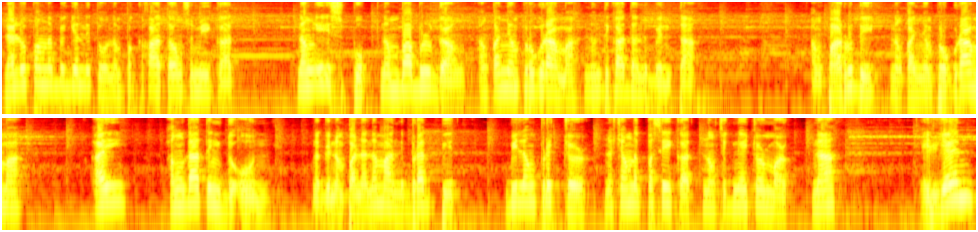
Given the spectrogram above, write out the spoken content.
Lalo pang nabigyan nito ng pagkakataong sumikat nang i-spoof ng Bubblegang ang kanyang programa noong dekada 90. Ang parody ng kanyang programa ay ang dating doon na ginampanan naman ni Brad Pitt bilang preacher na siyang nagpasikat ng signature mark na Alien?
